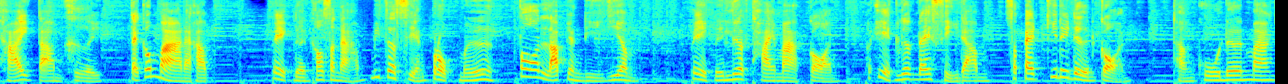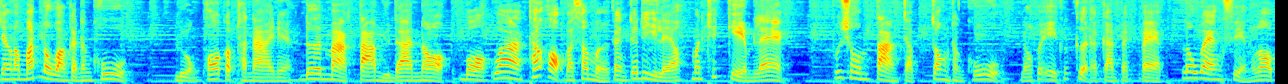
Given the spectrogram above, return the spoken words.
ช้าอีกตามเคย แต่ก็มานะครับ พระเอกเดินเข้าสนามมีแต่เสียงปรบมือ ต้อนรับอย่างดีเยี่ยมพระเอกได้เลือกทายหมากก่อน พระเอกเลือกได้สีดำสเปกกี้ได้เดินก่อน ทั้งคู่เดินหมากยังระมัดระวังกันทั้งคู่ หลวงพ่อกับทนายเนี่ยเดินหมากตามอยู่ด้านนอก บอกว่าถ้าออกมาเสมอกันก็ดีแล้ว มันแค่เกมแรก ผู้ชมต่างจับจ้องทั้งคู่ แล้วพระเอกก็เกิดอาการแปลกๆระแวงเสียงรอบ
